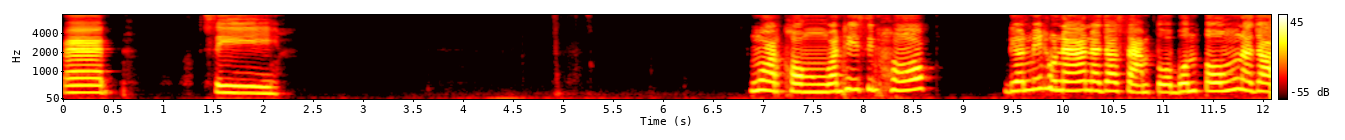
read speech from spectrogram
แปดสี่งวดของวันที่สิบหกเดือนมิถุนายนนะจ้าสามตัวบนตรงนะจ้า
